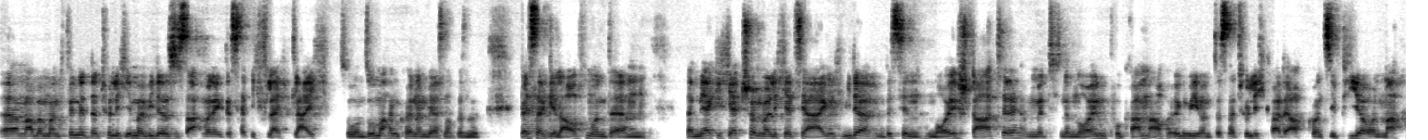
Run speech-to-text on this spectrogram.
ähm, aber man findet natürlich immer wieder so Sachen, wo man denkt, das hätte ich vielleicht gleich so und so machen können, dann wäre es noch ein bisschen besser gelaufen. Und ähm, da merke ich jetzt schon, weil ich jetzt ja eigentlich wieder ein bisschen neu starte mit einem neuen Programm auch irgendwie und das natürlich gerade auch konzipiere und mache,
